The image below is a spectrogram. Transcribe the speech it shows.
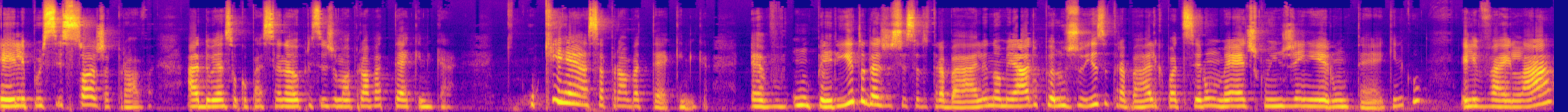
Ele por si só já prova. A doença ocupacional eu preciso de uma prova técnica. O que é essa prova técnica? É um perito da Justiça do Trabalho, nomeado pelo juiz do trabalho, que pode ser um médico, um engenheiro, um técnico. Ele vai lá,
